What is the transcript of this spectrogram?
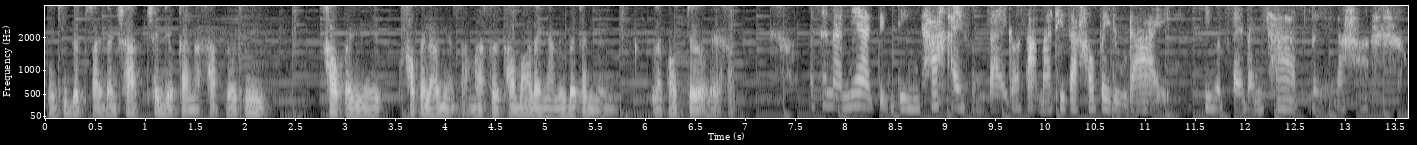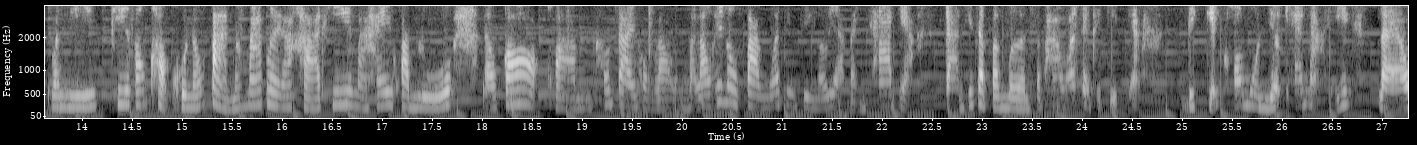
ในที่เว็บไซต์แบงก์ชาติเช่นเดียวกันนะครับ โดยที่เข้าไปเข้าไปแล้วเนี่ยสามารถเซิร์ชคำว่ารายงานนโยบายการเงิน แล้วก็เจอเลยครับ เพราะฉะนั้นเนี่ยจริงๆ ถ้าใครสนใจก็สามารถที่จะเข้าไปดูได้ ที่เว็บไซต์แบงค์ชาติเลยนะคะ วันนี้พี่ต้องขอบคุณน้องป่านมาก ๆ เลยนะคะ ที่มาให้ความรู้ แล้วก็ความเข้าใจของเรามาเล่าให้เราฟังว่าจริง ๆ แล้วเนี่ยแบงค์ชาติเนี่ยการที่จะประเมินสภาวะเศรษฐกิจเนี่ยได้เก็บข้อมูลเยอะแค่ไหน แล้ว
